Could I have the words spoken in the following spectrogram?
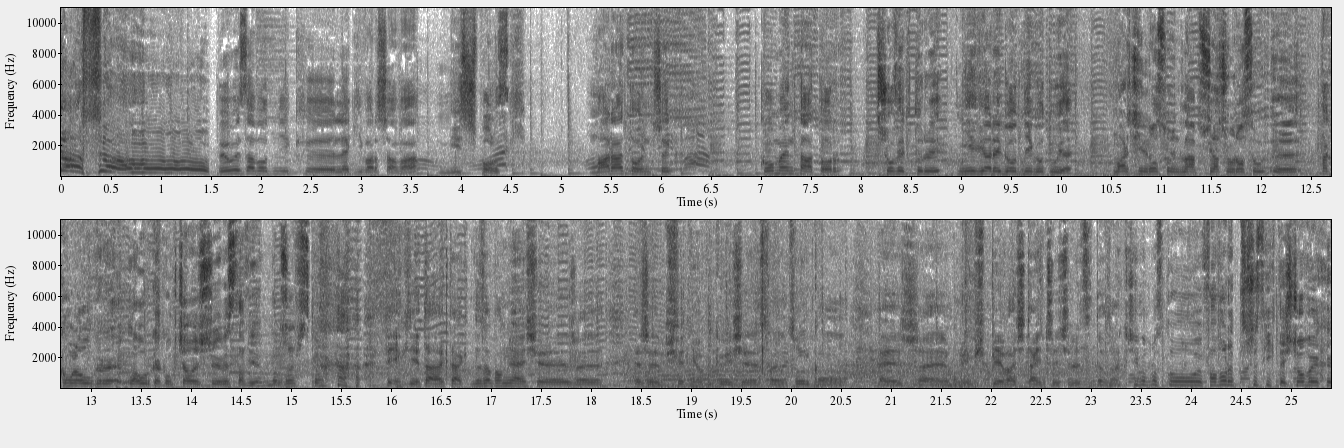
Rosu! Były zawodnik e, Legii Warszawa, mistrz Polski, maratończyk, komentator, człowiek, który niewiarygodnie gotuje. Marcin Rosłoń dla przyjaciół Rosół. e, Taką laurkę, laurkę, jaką chciałeś, e, wystawiłem. Dobrze wszystko? Pięknie, tak, tak. No zapomniałeś, e, że, że świetnie opiekuję się swoją córką, e, że umiem śpiewać, tańczyć, recytować. Czyli po prostu faworyt wszystkich teściowych. E,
